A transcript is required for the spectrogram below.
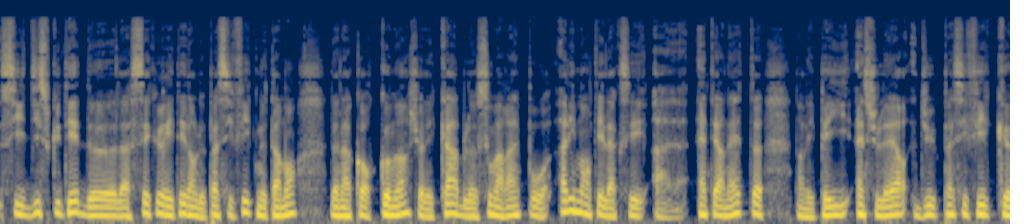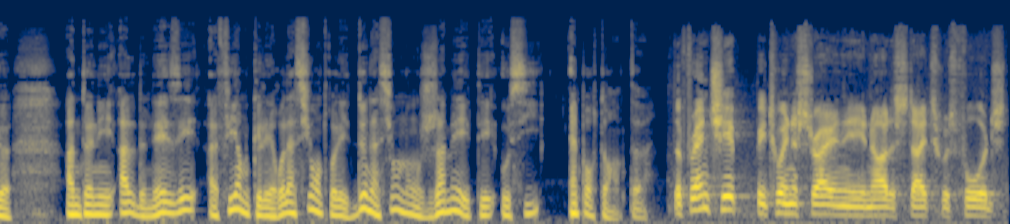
aussi discuté de la sécurité dans le Pacifique, notamment d'un accord commun sur les câbles sous-marins pour alimenter l'accès à Internet dans les pays insulaires du Pacifique. Anthony Albanese affirme que les relations entre les deux nations n'ont jamais été aussi importantes. The friendship between Australia and the United States was forged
